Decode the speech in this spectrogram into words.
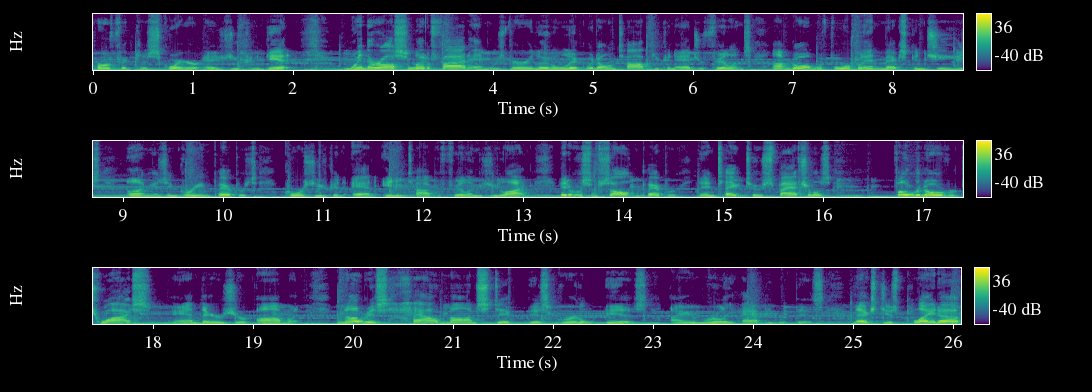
perfect square as you can get. When they're all solidified and there's very little liquid on top, you can add your fillings. I'm going with four blend Mexican cheese, onions, and green peppers. Of course, you can add any type of fillings you like. Hit it with some salt and pepper, then take two spatulas, Fold it over twice, and there's your omelet. Notice how non-stick this griddle is. I am really happy with this. Next, just plate up,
